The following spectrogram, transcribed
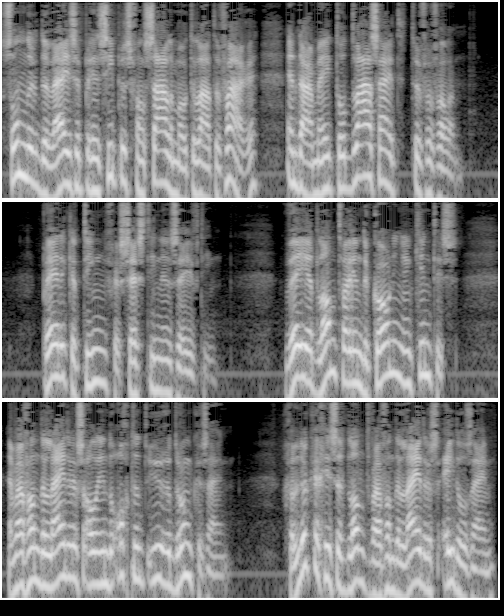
Zonder de wijze principes van Salomo te laten varen en daarmee tot dwaasheid te vervallen. Prediker 10, vers 16 en 17. Wee het land waarin de koning een kind is, en waarvan de leiders al in de ochtenduren dronken zijn. Gelukkig is het land waarvan de leiders edel zijn,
